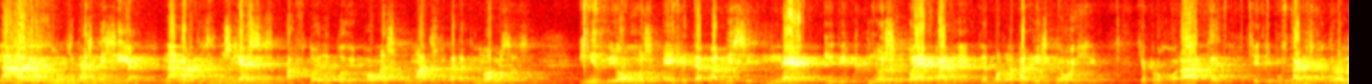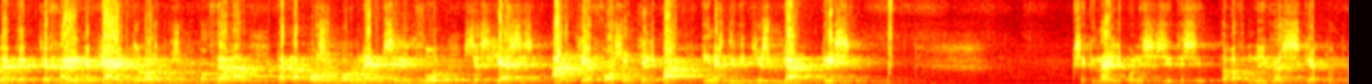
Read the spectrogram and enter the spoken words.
να αναδειχθούν κοινά στοιχεία, να αναπτυχθούν σχέσεις. Αυτό είναι το δικό μας κομμάτι στο κατά τη γνώμη σας. Ήδη όμως έχετε απαντήσει ναι, η δικτύωση το έκανε, δεν μπορεί να απαντήσετε όχι. Και προχωράτε και εκεί που φτάνει στο τέλος λέτε και θα είναι πια εντελώς προσωπικό θέμα, κατά πόσο μπορούν να εξελιχθούν σε σχέσεις, αν και εφόσον κλπ. είναι στη δική σου πια κρίση. Ξεκινάει λοιπόν η συζήτηση, τα βαθμολογικά συσκέπτονται.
